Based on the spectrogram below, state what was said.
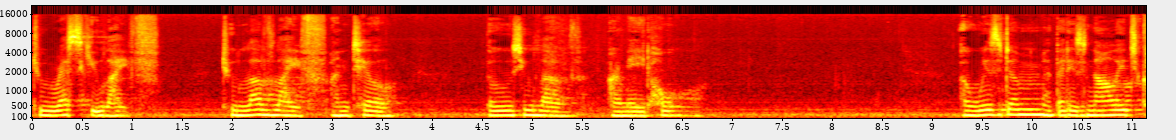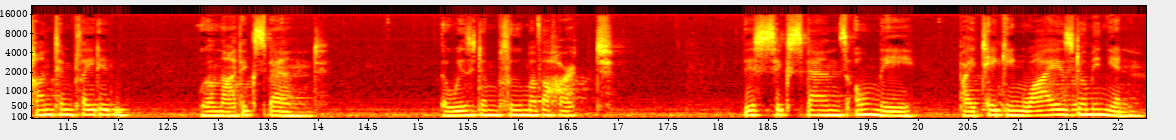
to rescue life, to love life until those you love are made whole. A wisdom that is knowledge contemplated will not expand. The wisdom plume of the heart This expands only by taking wise dominion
